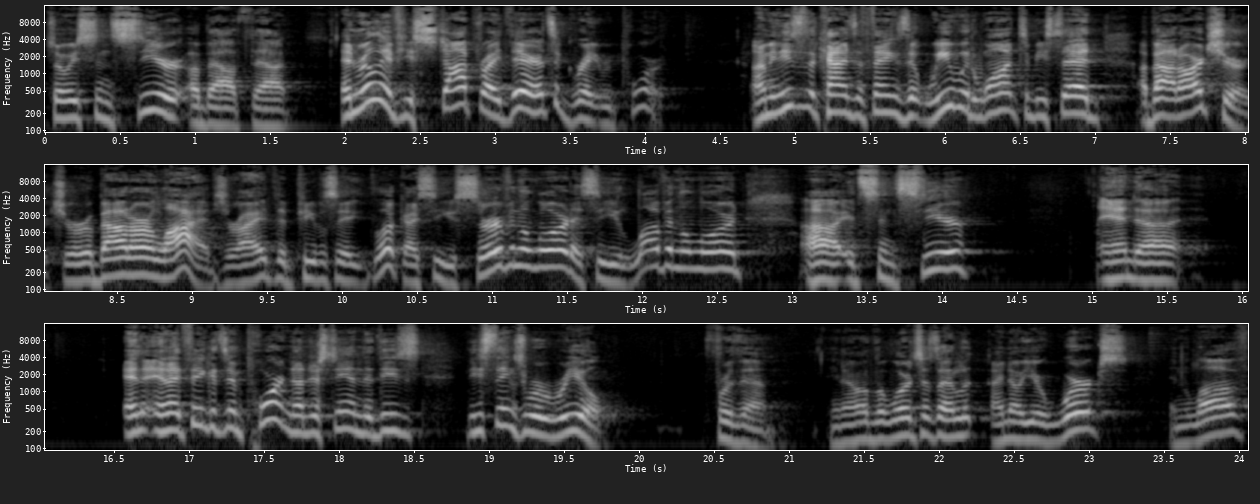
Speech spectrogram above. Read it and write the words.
so he's sincere about that. And really, if you stopped right there, it's a great report. I mean, these are the kinds of things that we would want to be said about our church or about our lives, right? That people say, Look, I see you serving the Lord, I see you loving the Lord, uh, it's sincere. And, uh, and, and I think it's important to understand that these, these things were real for them. You know, the Lord says, I, I know your works and love.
